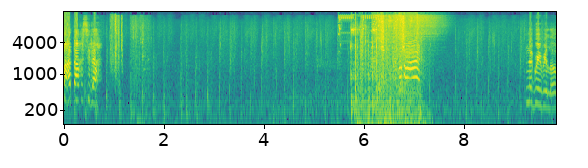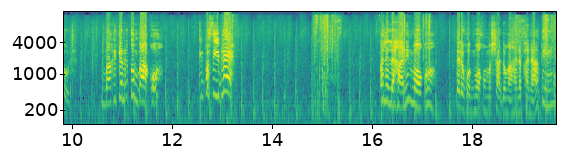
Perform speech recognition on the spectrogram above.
Umaatake sila! Babaan! Nagre-reload. Bakit ka natumba ako? Imposible! Alalahanin mo ako. Pero huwag mo akong masyadong hahanap-hanapin.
